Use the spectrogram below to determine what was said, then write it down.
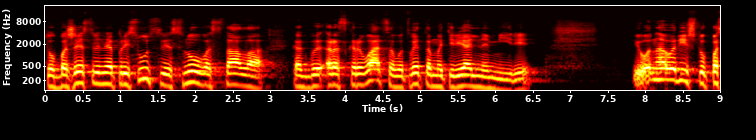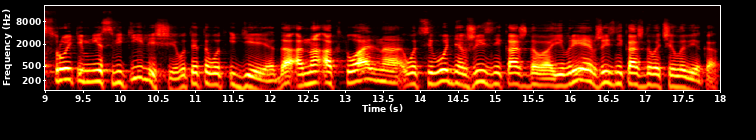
то божественное присутствие снова стало как бы раскрываться вот в этом материальном мире – И он говорит, что постройте мне святилище, вот эта вот идея, да, она актуальна вот сегодня в жизни каждого еврея, в жизни каждого человека.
